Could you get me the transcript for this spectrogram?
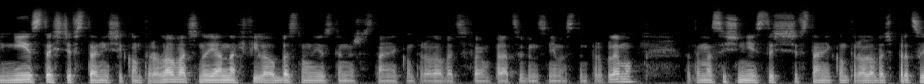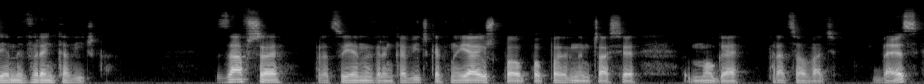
nie jesteście w stanie się kontrolować, no ja na chwilę obecną jestem już w stanie kontrolować swoją pracę, więc nie ma z tym problemu. Natomiast jeśli nie jesteście w stanie kontrolować, pracujemy w rękawiczkach. Zawsze pracujemy w rękawiczkach. No ja już po, po pewnym czasie mogę pracować bez.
